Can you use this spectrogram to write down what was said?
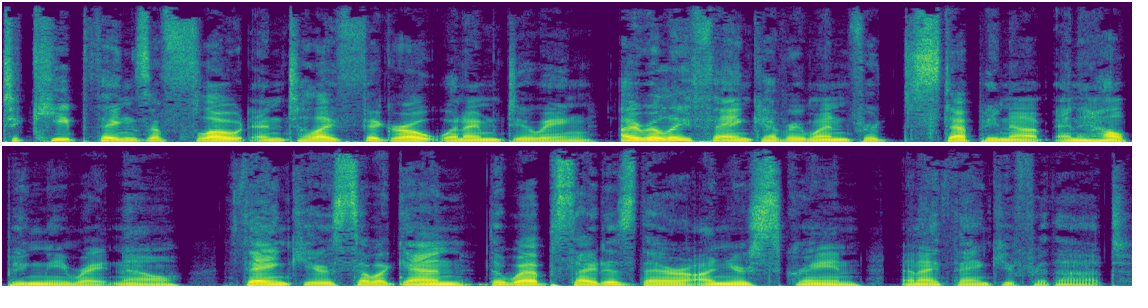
to keep things afloat until I figure out what I'm doing. I really thank everyone for stepping up and helping me right now. Thank you. So, again, the website is there on your screen, and I thank you for that.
